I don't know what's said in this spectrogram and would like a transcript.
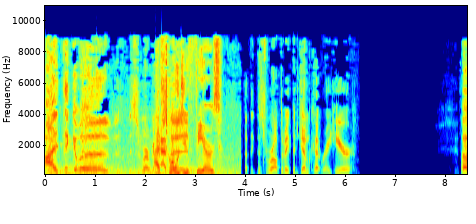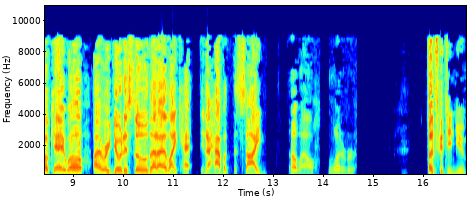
I think of a. This is where I'm gonna I've have told to- you, Fears. I think this is where I'll have to make the jump cut right here. Okay, well, I already noticed though that I like ha- did I have like the side? Oh well, whatever. Let's continue.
